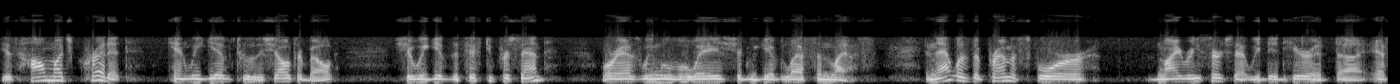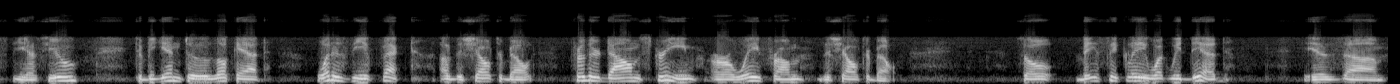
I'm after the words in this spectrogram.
is how much credit can we give to the shelter belt? Should we give the 50% or as we move away, should we give less and less? And that was the premise for my research that we did here at uh, SDSU to begin to look at what is the effect of the shelter belt further downstream or away from the shelter belt. So basically what we did is um,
